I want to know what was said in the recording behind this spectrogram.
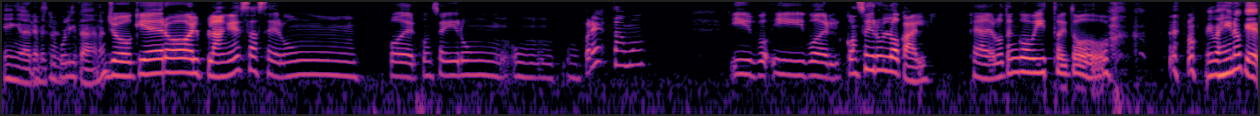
en el área metropolitana. Yo quiero, el plan es hacer un, poder conseguir un, un, préstamo y, y, poder conseguir un local, que ya yo lo tengo visto y todo. Me imagino que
